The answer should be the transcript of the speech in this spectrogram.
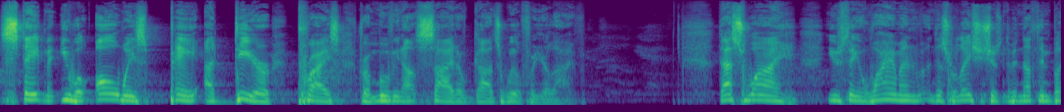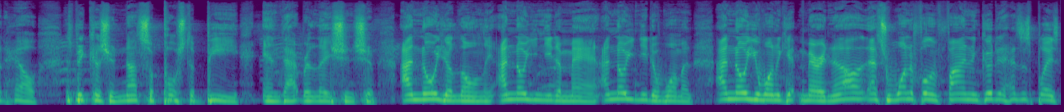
Statement you will always pay a dear price for moving outside of God's will for your life. That's why you think, why am I in this relationship? It's been nothing but hell. It's because you're not supposed to be in that relationship. I know you're lonely. I know you need a man. I know you need a woman. I know you want to get married. And all that's wonderful and fine and good. It has its place,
